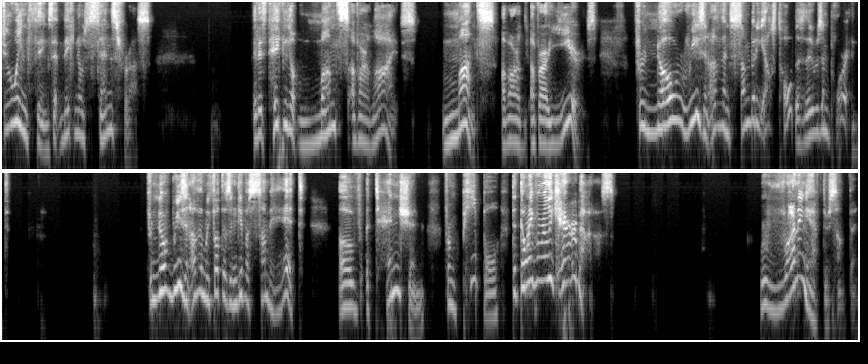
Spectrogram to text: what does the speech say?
doing things that make no sense for us. It is taking up months of our lives, months of our of our years for no reason other than somebody else told us that it was important. For no reason other than we thought this would give us some hit of attention from people that don't even really care about us. We're running after something.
